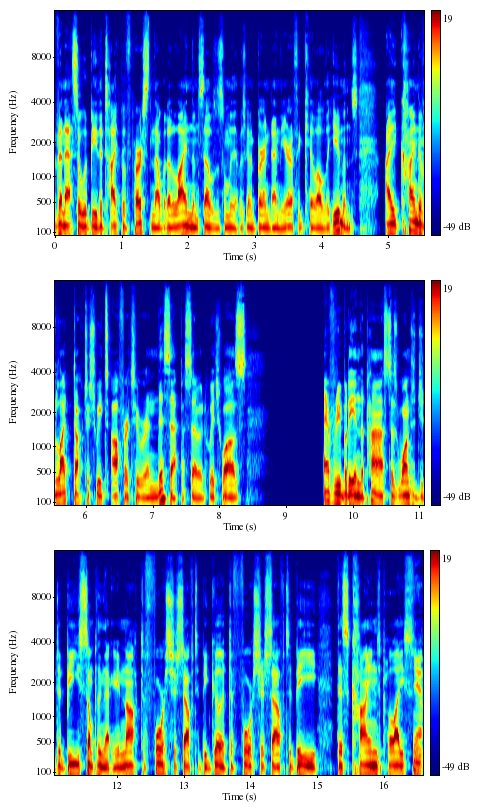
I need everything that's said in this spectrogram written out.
Vanessa would be the type of person that would align themselves with somebody that was going to burn down the earth and kill all the humans. I kind of liked Dr. Sweet's offer to her in this episode, which was everybody in the past has wanted you to be something that you're not, to force yourself to be good, to force yourself to be this kind, polite, Yeah.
